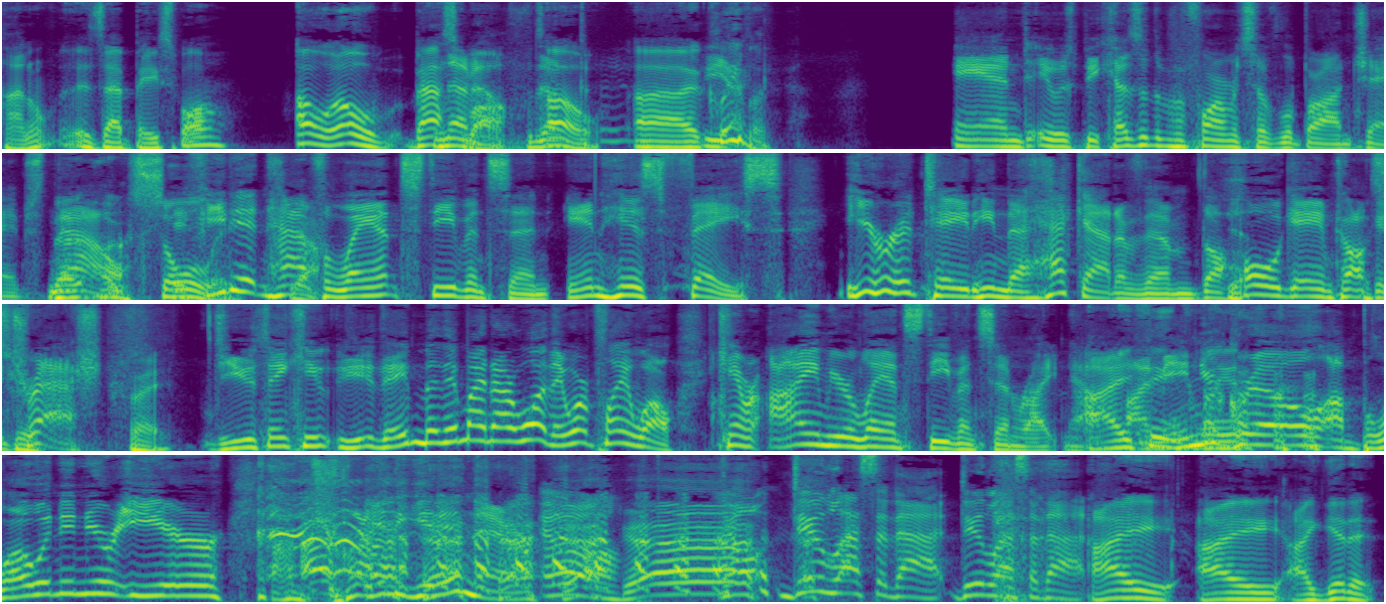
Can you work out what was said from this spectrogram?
I don't. Is that baseball? Oh, oh, basketball. No, no. oh, uh, Cleveland. And it was because of the performance of LeBron James. Now, solely, if he didn't have yeah. Lance Stephenson in his face, irritating the heck out of them the whole game, talking trash, Right. Do you think he? They they might not have won. They weren't playing well. Cameron, I am your Lance Stephenson right now. I am in your Lance- grill. I'm blowing in your ear. I'm trying to get in there. Oh. Don't- do less of that. Do less of that. I I I get it.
